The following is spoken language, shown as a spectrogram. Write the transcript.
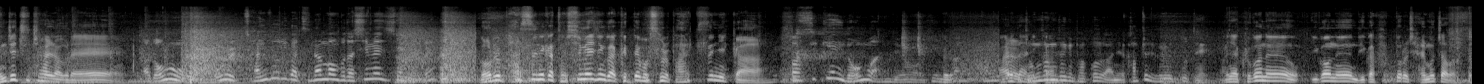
언제 주차하려 그래? 아 너무 오늘 잔소리가 지난번보다 심해지셨는데? 너를 봤으니까 더 심해진 거야. 그때 모습을 봤으니까. 아, 스캔이 너무 안 돼요. 그래. 정상적인 바코드가 아니라 갑자기 그래도 또 돼. 아니야 그거는 이거는 네가 각도를 잘못 잡았어.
